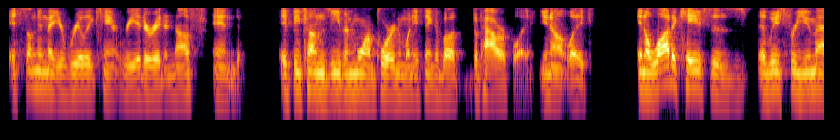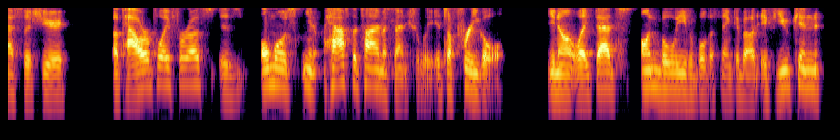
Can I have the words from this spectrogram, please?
it's something that you really can't reiterate enough. And it becomes even more important when you think about the power play. You know, like in a lot of cases, at least for UMass this year, a power play for us is almost, you know, half the time essentially. It's a free goal. You know, like that's unbelievable to think about. If you can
